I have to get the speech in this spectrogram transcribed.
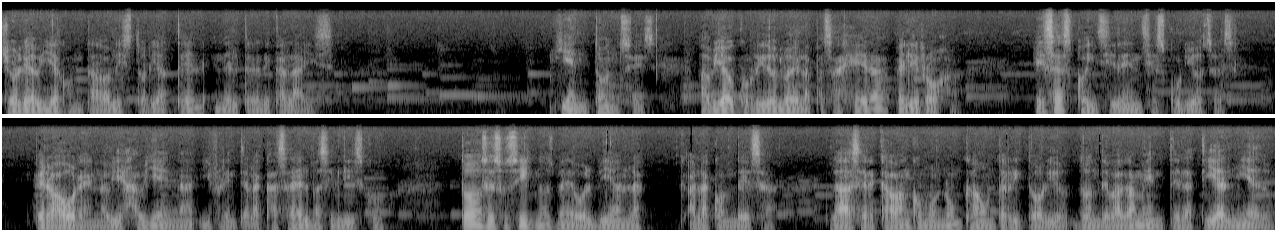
Yo le había contado la historia a Tel en el tren de Calais. Y entonces había ocurrido lo de la pasajera pelirroja, esas coincidencias curiosas. Pero ahora en la vieja Viena y frente a la casa del basilisco, todos esos signos me devolvían a la condesa, la acercaban como nunca a un territorio donde vagamente latía el miedo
